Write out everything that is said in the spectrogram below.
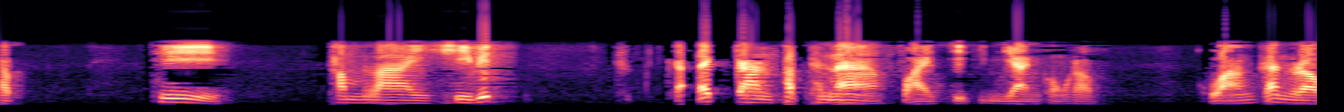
ครับ ที่ทำลายชีวิต และการพัฒนาฝ่ายจิตวิญญาณของเรา ขวางกั้นเรา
